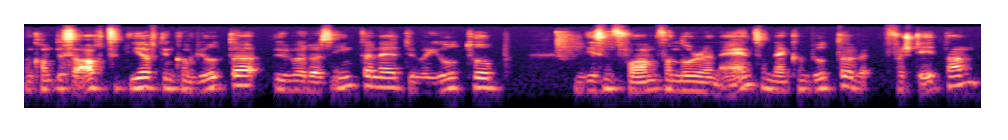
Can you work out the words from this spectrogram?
dann kommt es auch zu dir auf den Computer über das Internet, über YouTube, in diesen Form von 0 und 1 und dein Computer versteht dann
